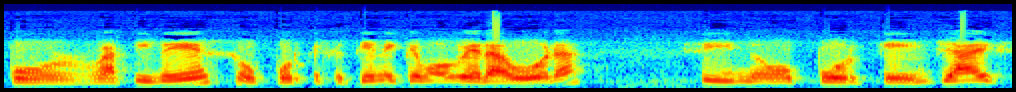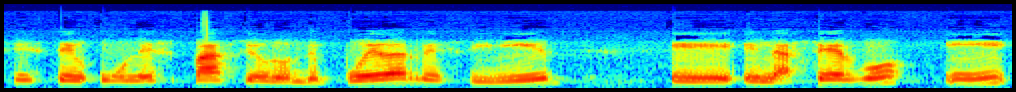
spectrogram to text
por rapidez o porque se tiene que mover ahora, sino porque ya existe un espacio donde pueda recibir eh, el acervo y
